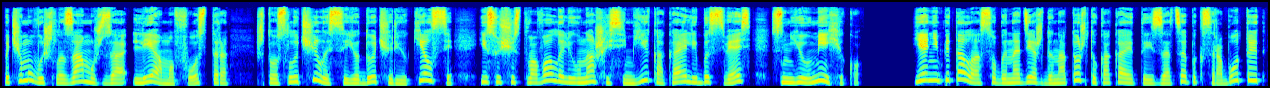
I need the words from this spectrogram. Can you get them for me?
Почему вышла замуж за Лиама Фостера? Что случилось с ее дочерью Келси? И существовала ли у нашей семьи какая-либо связь с Нью-Мехико? Я не питала особой надежды на то, что какая-то из зацепок сработает,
